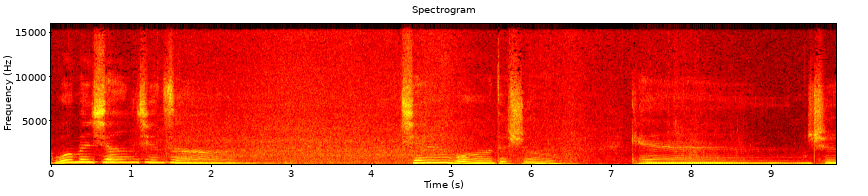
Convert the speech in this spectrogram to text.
我们向前走。牵我的手，Can you？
